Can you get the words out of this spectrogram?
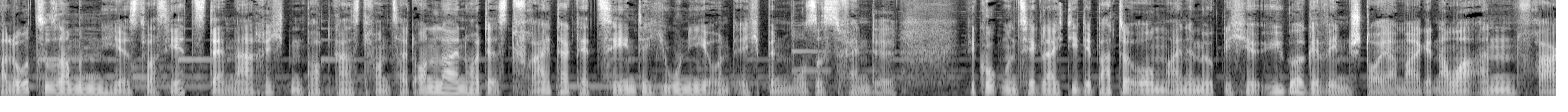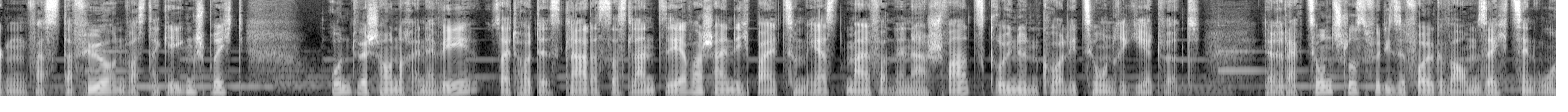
Hallo zusammen, hier ist Was jetzt, der Nachrichtenpodcast von Zeit Online. Heute ist Freitag, der 10. Juni und ich bin Moses Fendel. Wir gucken uns hier gleich die Debatte um eine mögliche Übergewinnsteuer mal genauer an, fragen, was dafür und was dagegen spricht. Und wir schauen nach NRW. Seit heute ist klar, dass das Land sehr wahrscheinlich bald zum ersten Mal von einer schwarz-grünen Koalition regiert wird. Der Redaktionsschluss für diese Folge war um 16 Uhr.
